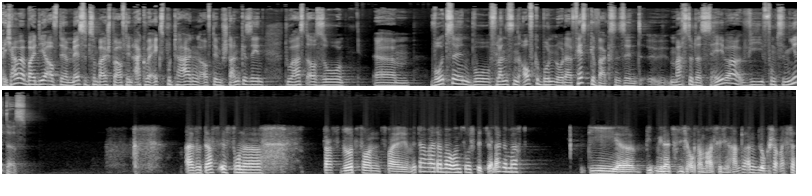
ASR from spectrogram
Ich habe bei dir auf der Messe zum Beispiel auf den Aqua Expo Tagen auf dem Stand gesehen, du hast auch so ähm, Wurzeln, wo Pflanzen aufgebunden oder festgewachsen sind. Äh, machst du das selber? Wie funktioniert das? Also das ist so eine, das wird von zwei Mitarbeitern bei uns so spezieller gemacht. Die äh, bieten wir natürlich auch normal für den Handel an, logischerweise.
